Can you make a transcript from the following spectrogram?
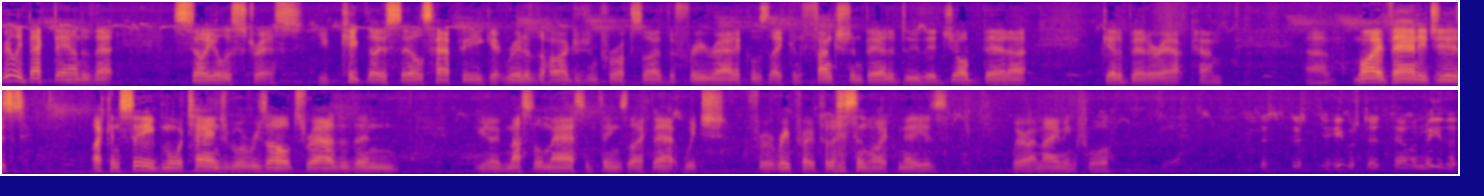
really back down to that cellular stress. You keep those cells happy, you get rid of the hydrogen peroxide, the free radicals, they can function better, do their job better, get a better outcome. Uh, my advantage is I can see more tangible results rather than you know, muscle mass and things like that, which for a repro person like me is where I'm aiming for. Just, just, he was just telling me that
